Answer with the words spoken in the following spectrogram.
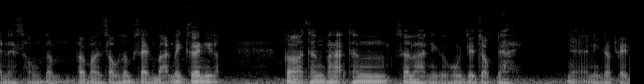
นนะสองสามประมาณสองสามแสนบาทไม่เกินนี้หรอกก็ทั้งพระทั้งสลานี่ก็คงจะจบได้นะอันนี้ก็เป็น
